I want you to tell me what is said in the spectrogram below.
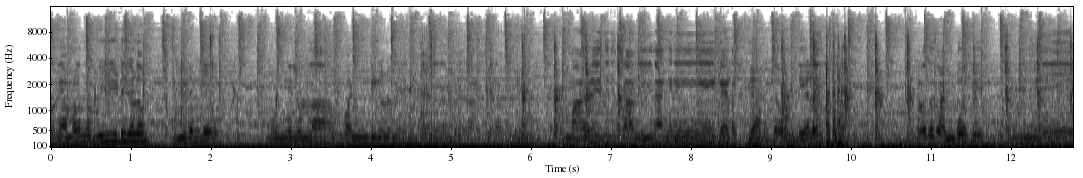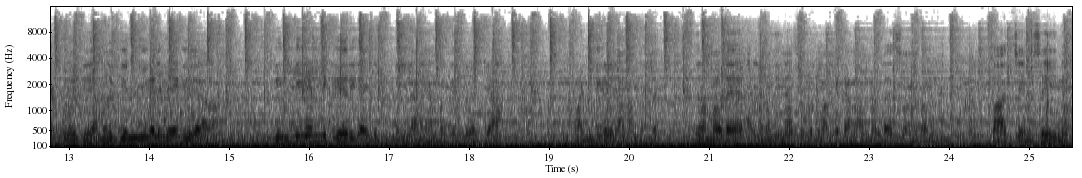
ഓക്കെ നമ്മളിന്ന് വീടുകളും വീടിന്റെ മുന്നിലുള്ള വണ്ടികളും ഏതൊക്കെയാണ് നമ്മൾ കാണിച്ചു മഴ ചെയ്തിട്ട് ചളിയിൽ അങ്ങനെ കിടക്കുകയാണ് കേട്ടോ വണ്ടികൾ നമ്മളത് കണ്ടു നോക്കി. ഇങ്ങനെ പോയിട്ട് നമ്മൾ ഗല്ലികളിലേക്ക് കയറാം. ഗല്ലികളിൽ കയറി കഴിഞ്ഞിട്ടുണ്ടെങ്കിലാണ് നമുക്ക് എന്ത് പറ്റുക വണ്ടികൾ കാണാൻ പറ്റുക. ഇത് നമ്മളുടെ അൽമദീന സൂപ്പർ മാർക്കറ്റാണ് നമ്മളുടെ സ്വന്തം പാച്ചയും സെയിനും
